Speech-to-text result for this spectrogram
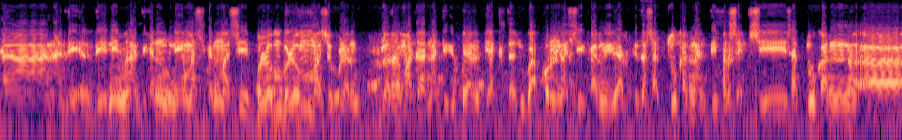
Nah nanti nanti ini nanti kan ini masih kan masih belum belum masuk bulan bulan Ramadan nanti biar biar kita juga koordinasikan biar kita satukan nanti persepsi, satukan uh,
